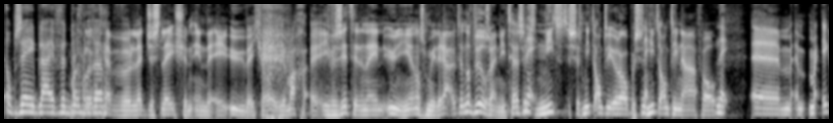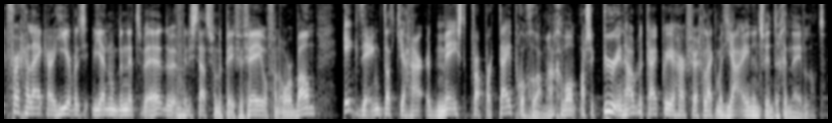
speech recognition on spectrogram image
op zee blijven Maar gelukkig dobberen. hebben we legislation in de EU, weet je wel. Je mag, we zitten in een Unie en anders moet je eruit. En dat wil zij niet. Hè. Ze, is niet ze is niet anti-Europa, ze is niet anti-NAVO. Nee. Ehm, maar ik vergelijk haar hier, wat jij noemde net hè, de felicitatie van de PVV of van Orbán. Ik denk dat je haar het meest qua partijprogramma, gewoon als ik puur inhoudelijk kijk, kun je haar vergelijken met Ja21 in Nederland.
